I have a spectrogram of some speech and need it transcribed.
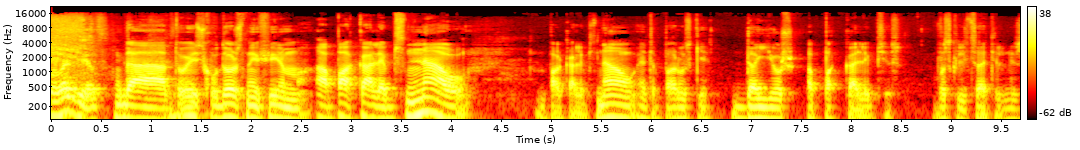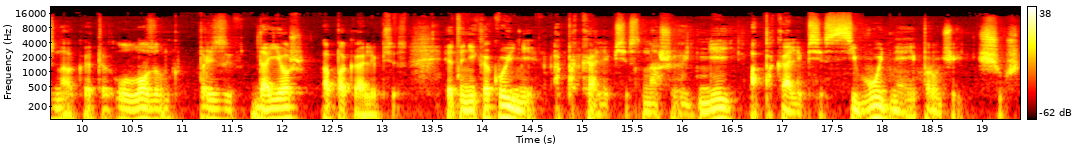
Молодец. Да, то есть художественный фильм «Apocalypse Now». «Apocalypse Now» – это по-русски «даешь апокалипсис». Восклицательный знак – это лозунг призыв «даешь апокалипсис». Это никакой не апокалипсис наших дней, апокалипсис сегодня и прочая чушь.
